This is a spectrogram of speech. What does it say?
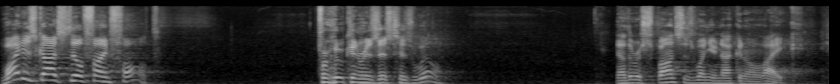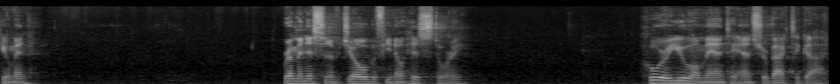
why does God still find fault? For who can resist his will? Now, the response is one you're not going to like, human. Reminiscent of Job, if you know his story. Who are you, O oh man, to answer back to God?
